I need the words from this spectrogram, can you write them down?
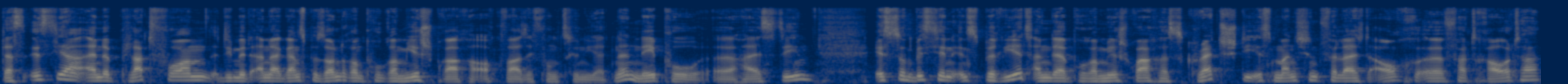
Das ist ja eine Plattform, die mit einer ganz besonderen Programmiersprache auch quasi funktioniert. Ne? Nepo äh, heißt sie. Ist so ein bisschen inspiriert an der Programmiersprache Scratch. Die ist manchen vielleicht auch äh, vertrauter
